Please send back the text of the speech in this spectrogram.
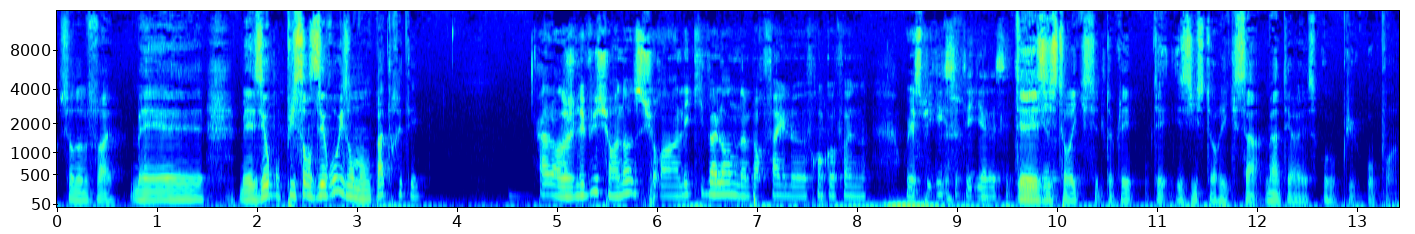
Sur Numberphile. Mais, mais 0 puissance 0, ils en ont pas traité. Alors, je l'ai vu sur un autre, sur un, l'équivalent de Numberphile euh, francophone, où il expliquait que c'était égal. Tes historiques, s'il te plaît. Tes historiques, ça m'intéresse au plus haut point.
